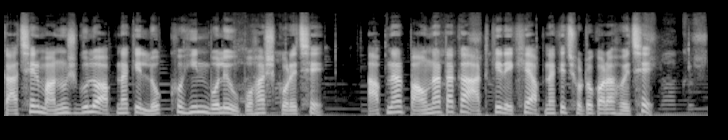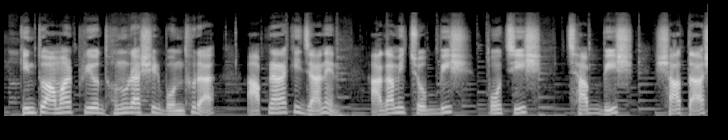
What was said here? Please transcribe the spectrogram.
কাছের মানুষগুলো আপনাকে লক্ষ্যহীন বলে উপহাস করেছে। আপনার পাওনা টাকা আটকে রেখে আপনাকে ছোট করা হয়েছে। কিন্তু আমার প্রিয় ধনুরাশির বন্ধুরা, আপনারা কি জানেন, আগামী চব্বিশ, পঁচিশ, ছাব্বিশ, সাতাশ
